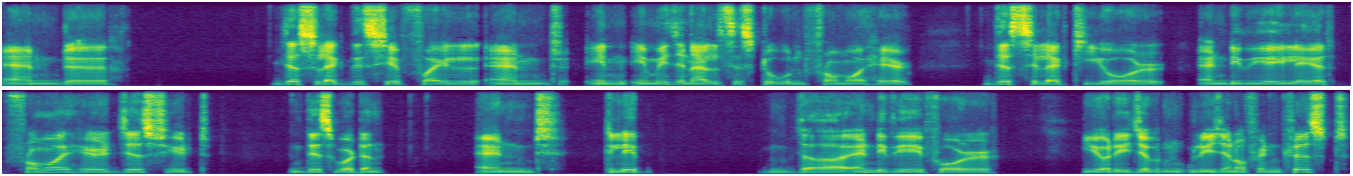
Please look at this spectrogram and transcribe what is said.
And uh, just select this shapefile and in image analysis tool from over here. Just select your ndvi layer. From over here just hit this button and clip the ndvi for your region region of interest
